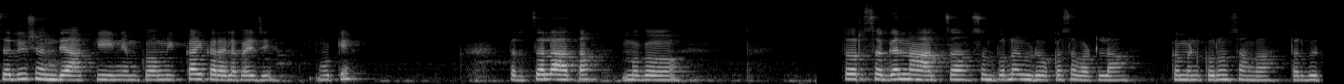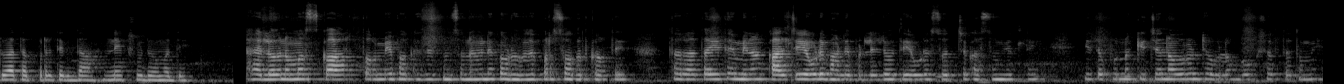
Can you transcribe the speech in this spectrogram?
सल्युशन द्या की नेमकं मी काय करायला पाहिजे. ओके? तर चला आता मग तर सगळ्यांना आजचा संपूर्ण व्हिडिओ कसा वाटला? कमेंट करून सांगा. तर भेटू आता परत एकदा नेक्स्ट व्हिडिओमध्ये हॅलो नमस्कार. तर मी भगत तुमचं नवीन एका व्हिडिओमध्ये परत स्वागत करते. तर आता इथे मी ना कालचे एवढे भांडे पडलेले होते एवढे स्वच्छ घासून घेतले. इथं पूर्ण किचनावरून ठेवलं बघू शकता तुम्ही.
